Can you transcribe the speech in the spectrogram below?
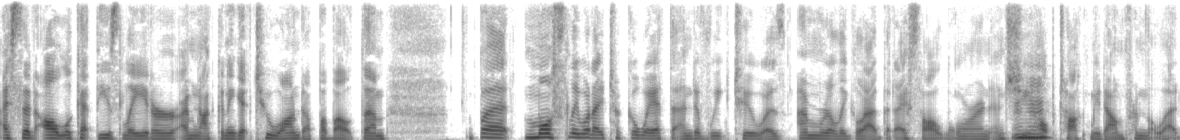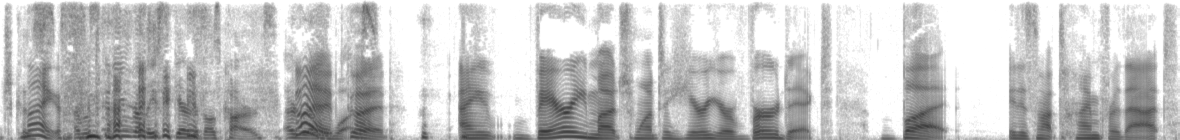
I said, I'll look at these later. I'm not going to get too wound up about them. But mostly what I took away at the end of week two was I'm really glad that I saw Lauren and she Mhm. helped talk me down from the ledge because Nice. I was getting really scared of those cards. I good, really was. good. I very much want to hear your verdict, but it is not time for that.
